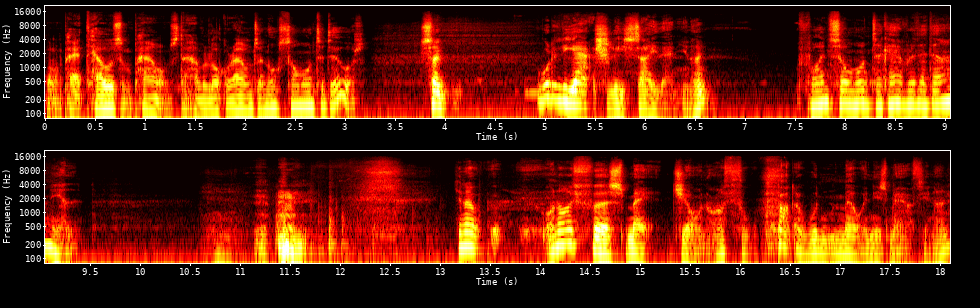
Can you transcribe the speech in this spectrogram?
going to pay a thousand pounds to have a look around to know someone to do it. So, what did he actually say then? You know. Find someone to get rid of Daniel. You know, when I first met John, I thought butter wouldn't melt in his mouth. You know.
